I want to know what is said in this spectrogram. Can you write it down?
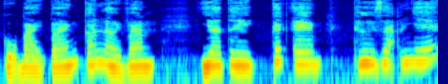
của bài toán có lời văn. Giờ thì các em thư giãn nhé.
